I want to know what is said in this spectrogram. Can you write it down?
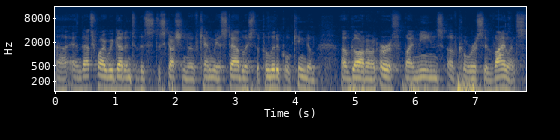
Uh, and that's why we got into this discussion of can we establish the political kingdom of God on earth by means of coercive violence.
